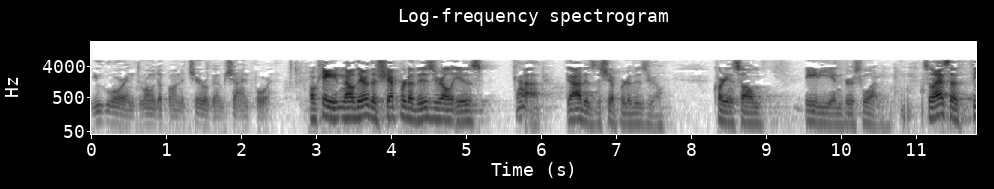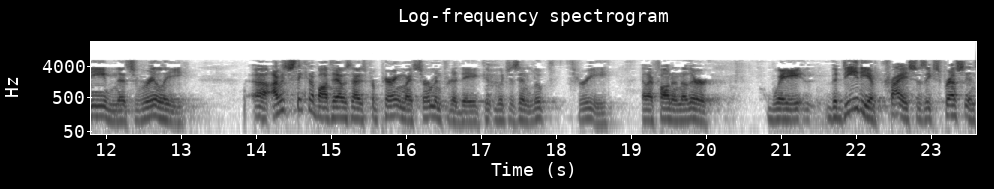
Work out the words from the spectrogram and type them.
you who are enthroned upon the cherubim, shine forth. Okay, now there the shepherd of Israel is God. God is the shepherd of Israel, according to Psalm 80 and verse 1. So that's a theme that's really. Uh, I was thinking about that as I was preparing my sermon for today, which is in Luke 3, and I found another way. The deity of Christ is expressed in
